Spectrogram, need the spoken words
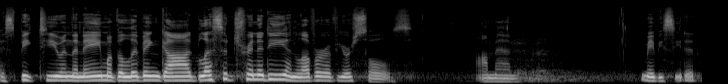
I speak to you in the name of the living God, blessed Trinity and lover of your souls. Amen. Amen. You may be seated.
